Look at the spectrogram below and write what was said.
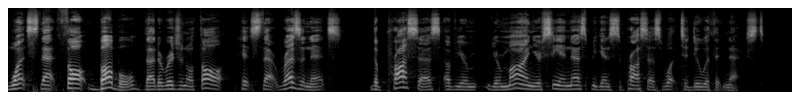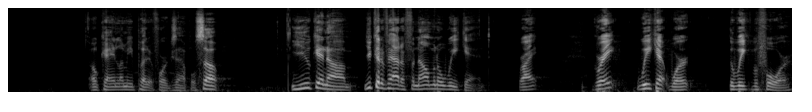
once that thought bubble, that original thought, hits that resonance, the process of your, your mind, your CNS begins to process what to do with it next. Okay, let me put it for example. So you can um, you could have had a phenomenal weekend, right? Great week at work the week before,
